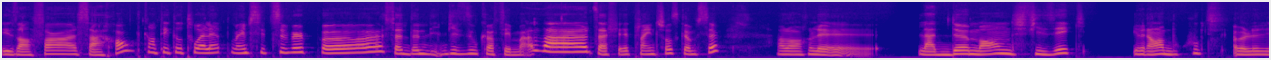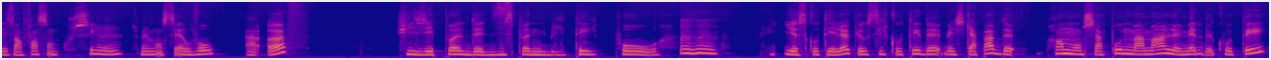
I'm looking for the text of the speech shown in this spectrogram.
Les enfants, ça rentre quand tu es aux toilettes, même si tu veux pas. Ça te donne des bisous quand tu es malade. Ça fait plein de choses comme ça. Alors, le, la demande physique est vraiment beaucoup. Ah, là, les enfants sont couchés, là. Je mets mon cerveau à off. Puis, j'ai pas de disponibilité pour. Mhm. Il y a ce côté-là. Puis aussi le côté de. Ben, je suis capable de prendre mon chapeau de maman, le mettre de côté,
